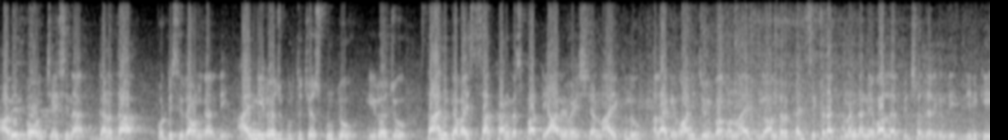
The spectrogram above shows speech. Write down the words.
ఆవిర్భావం చేసిన ఘనత పొట్టి శ్రీరాములు గారిది. ఆయన్ని ఈ రోజు గుర్తు చేసుకుంటూ ఈరోజు స్థానిక వైఎస్ఆర్ కాంగ్రెస్ పార్టీ ఆర్యవైశ్య నాయకులు అలాగే వాణిజ్య విభాగం నాయకులు అందరూ కలిసి ఇక్కడ ఘనంగా నివాళులు అర్పించడం జరిగింది. దీనికి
